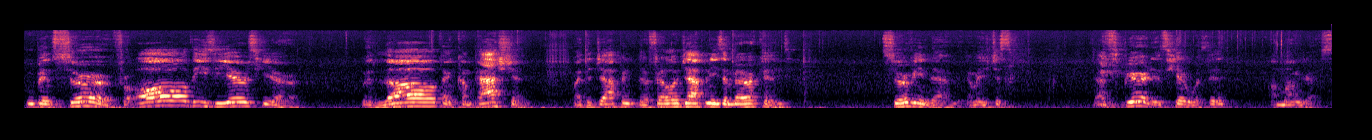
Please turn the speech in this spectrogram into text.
who've been served for all these years here with love and compassion by the Japan their fellow Japanese Americans serving them. I mean, it's just that spirit is here within among us.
